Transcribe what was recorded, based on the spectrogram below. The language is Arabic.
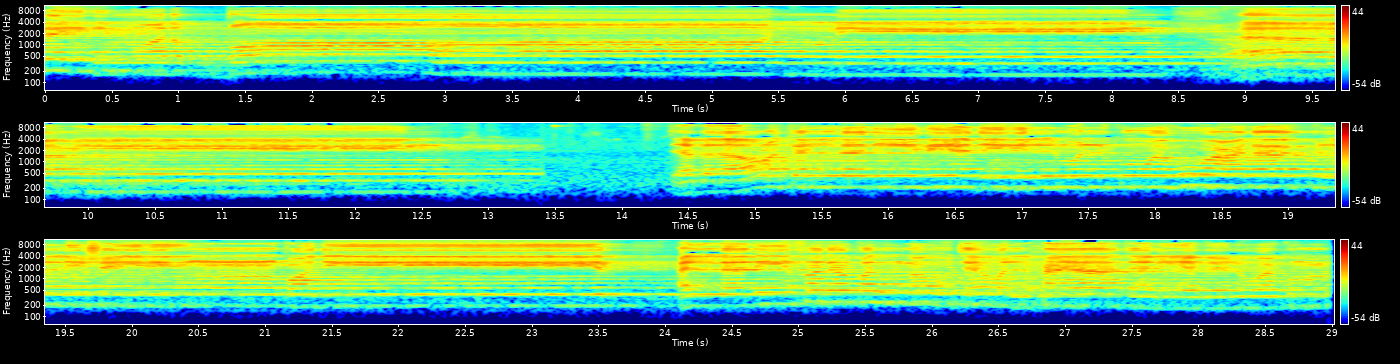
عليهم ولا الضالين. آمين. تبارك الذي بيده الملك وهو على كل شيء قدير. الذي خلق الموت والحياة ليبلوكم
